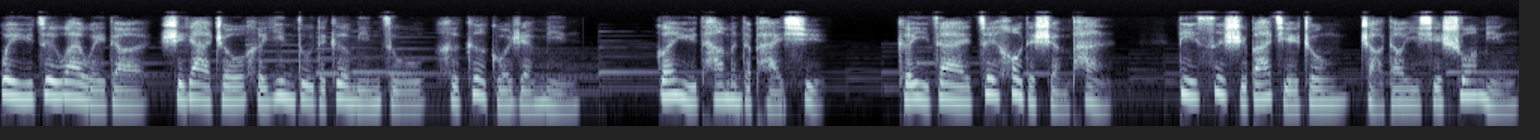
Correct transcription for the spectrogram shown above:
位于最外围的是亚洲和印度的各民族和各国人民。关于他们的排序，可以在最后的审判第四十八节中找到一些说明。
